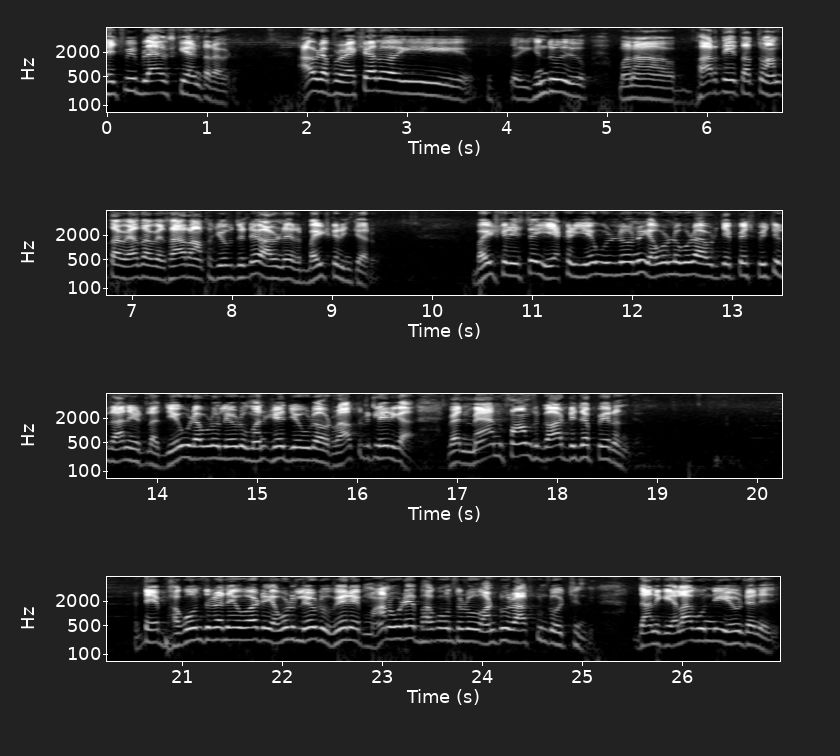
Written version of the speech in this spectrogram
హెచ్పి బ్లావ్స్కి అంటారు ఆవిడ. ఆవిడ అప్పుడు రష్యాలో ఈ హిందూ మన భారతీయ తత్వం అంతా వేద విసారం అంత చెబుతుంటే ఆవిడ బహిష్కరించారు. బహిష్కరిస్తే ఎక్కడ ఏ ఊళ్ళోనూ ఎవళ్ళు కూడా ఆవిడ చెప్పే స్పీచ్ రాని ఇట్లా దేవుడు ఎవడు లేడు మనిషే దేవుడు. ఆవిడ రాత్రి క్లియర్గా when man forms God disappear అంది అంటే భగవంతుడు అనేవాడు ఎవడు లేడు వేరే మానవుడే భగవంతుడు అంటూ రాసుకుంటూ వచ్చింది. దానికి ఎలాగుంది ఏమిటనేది.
